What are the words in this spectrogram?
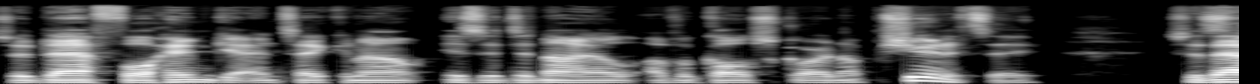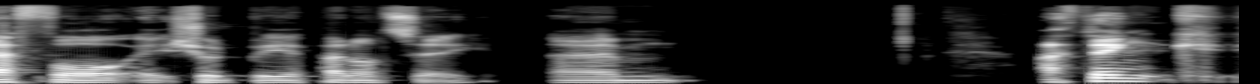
So therefore, him getting taken out is a denial of a goal scoring opportunity. So therefore, it should be a penalty. Um, I think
